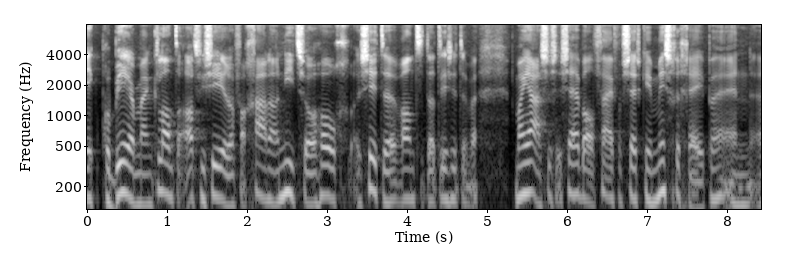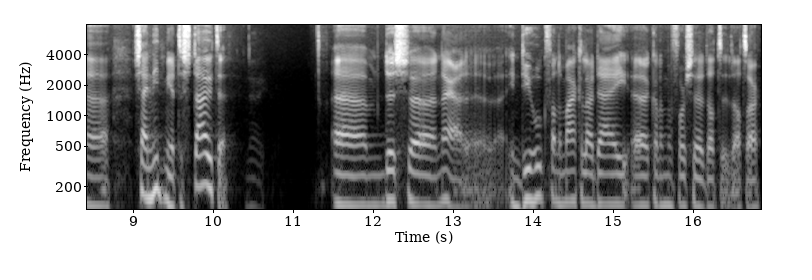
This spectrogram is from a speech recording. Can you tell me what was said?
ik probeer mijn klanten adviseren van ga nou niet zo hoog zitten, want dat is het. Maar ja, ze, ze hebben al vijf of zes keer misgegrepen en uh, zijn niet meer te stuiten. Nee. Um, dus uh, nou ja, in die hoek van de makelaardij uh, kan ik me voorstellen dat, dat er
